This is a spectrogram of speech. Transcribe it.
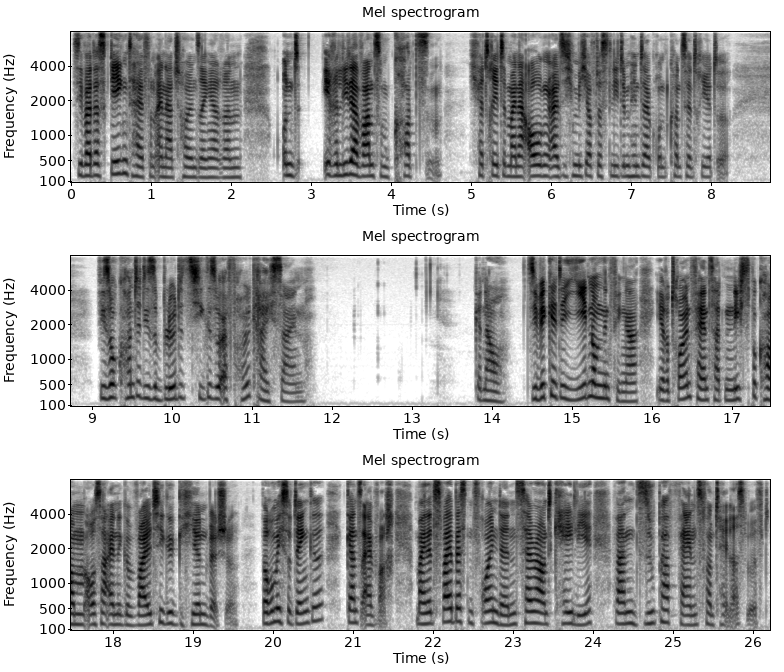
Sie war das Gegenteil von einer tollen Sängerin und ihre Lieder waren zum Kotzen. Ich verdrehte meine Augen, als ich mich auf das Lied im Hintergrund konzentrierte. Wieso konnte diese blöde Ziege so erfolgreich sein? Genau. Sie wickelte jeden um den Finger. Ihre treuen Fans hatten nichts bekommen, außer eine gewaltige Gehirnwäsche. Warum ich so denke? Ganz einfach. Meine zwei besten Freundinnen, Sarah und Kaylee, waren super Fans von Taylor Swift.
